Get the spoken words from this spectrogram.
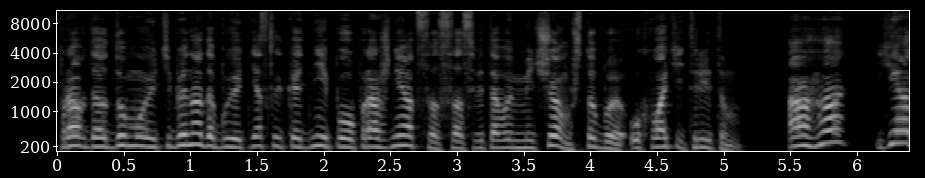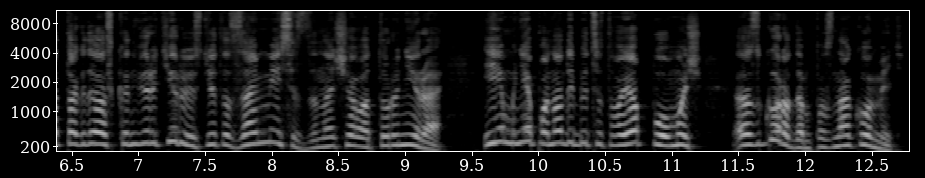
Правда, думаю, тебе надо будет несколько дней поупражняться со световым мечом, чтобы ухватить ритм. Ага, я тогда сконвертируюсь где-то за месяц до начала турнира, и мне понадобится твоя помощь э, с городом познакомить.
